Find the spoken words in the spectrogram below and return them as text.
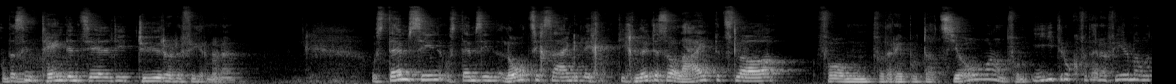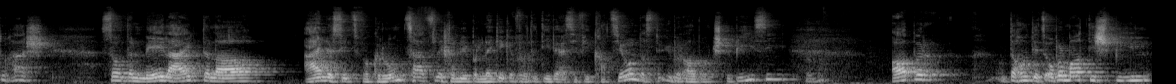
Und das sind tendenziell die teureren Firmen. Aus dem Sinn, aus dem Sinn lohnt es sich eigentlich, dich nicht so leiten zu lassen vom, von der Reputation und vom Eindruck von dieser Firma, die du hast, sondern mehr leiten lassen, einerseits von grundsätzlichen Überlegungen von der Diversifikation, dass du überall dabei sein willst, mhm. aber, und da kommt jetzt Obermatt ins Spiel,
